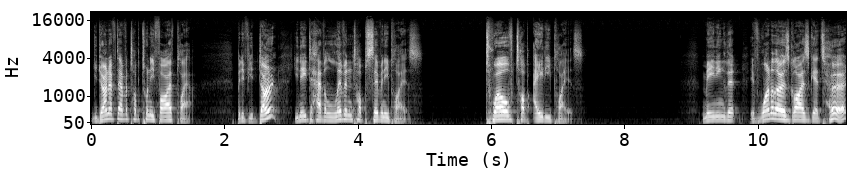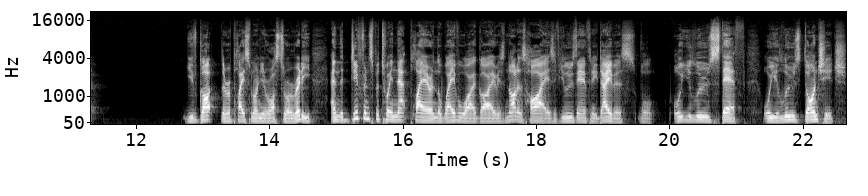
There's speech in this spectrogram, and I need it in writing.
You don't have to have a top 25 player. But if you don't, you need to have 11 top 70 players, 12 top 80 players. Meaning that if one of those guys gets hurt, you've got the replacement on your roster already. And the difference between that player and the waiver wire guy is not as high as if you lose Anthony Davis, well, or you lose Steph, or you lose Doncic.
